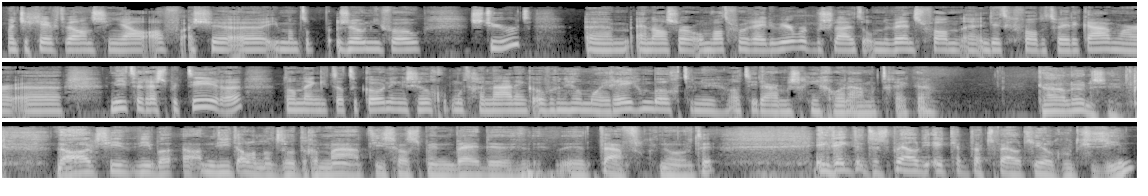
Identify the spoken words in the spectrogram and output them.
Want je geeft wel een signaal af als je uh, iemand op zo'n niveau stuurt. Um, en als er om wat voor reden weer wordt besluiten om de wens van uh, in dit geval de Tweede Kamer uh, niet te respecteren, dan denk ik dat de koning eens heel goed moet gaan nadenken over een heel mooi regenboogtenu, wat hij daar misschien gewoon aan moet trekken. Karel. Nou, ik zie het niet, niet allemaal zo dramatisch als mijn beide tafelgenoten. Ik denk dat het spel, ik heb dat speltje heel goed gezien.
